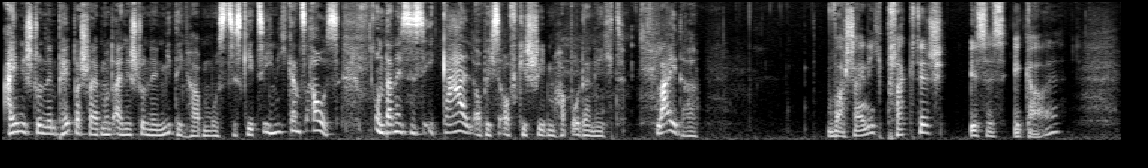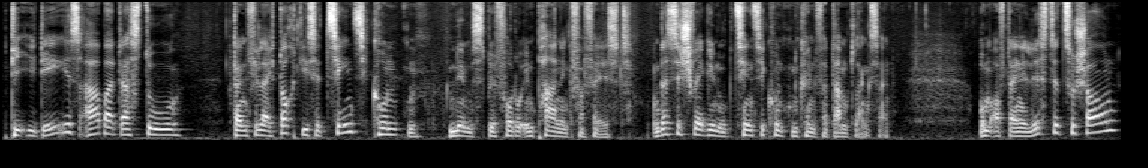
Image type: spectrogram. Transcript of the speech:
eine Stunde ein Paper schreiben und eine Stunde ein Meeting haben muss. Das geht sich nicht ganz aus. Und dann ist es egal, ob ich es aufgeschrieben habe oder nicht. Leider. Wahrscheinlich praktisch ist es egal. Die Idee ist aber, dass du dann vielleicht doch diese 10 Sekunden nimmst, bevor du in Panik verfällst. Und das ist schwer genug. 10 Sekunden können verdammt lang sein. Um auf deine Liste zu schauen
